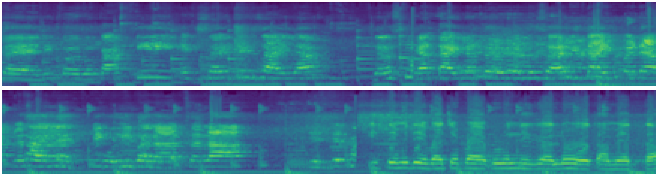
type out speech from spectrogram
तयारी करून. काकी एक्साइटेड जायला? जरा या ताईला तर ही ताई पण पिकनिकला चला. इथे मी देवाच्या पाया पडून निघालो होत आम्ही आता.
